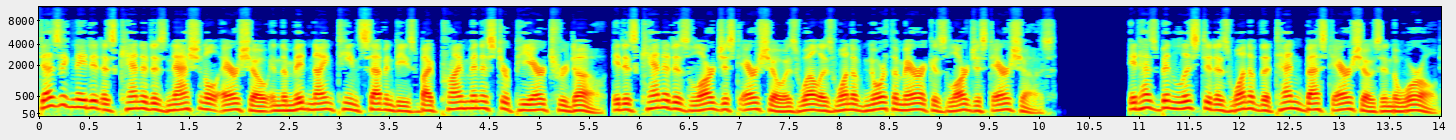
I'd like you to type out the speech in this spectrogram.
Designated as Canada's national airshow in the mid-1970s by Prime Minister Pierre Trudeau, it is Canada's largest airshow as well as one of North America's largest airshows. It has been listed as one of the 10 best airshows in the world.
